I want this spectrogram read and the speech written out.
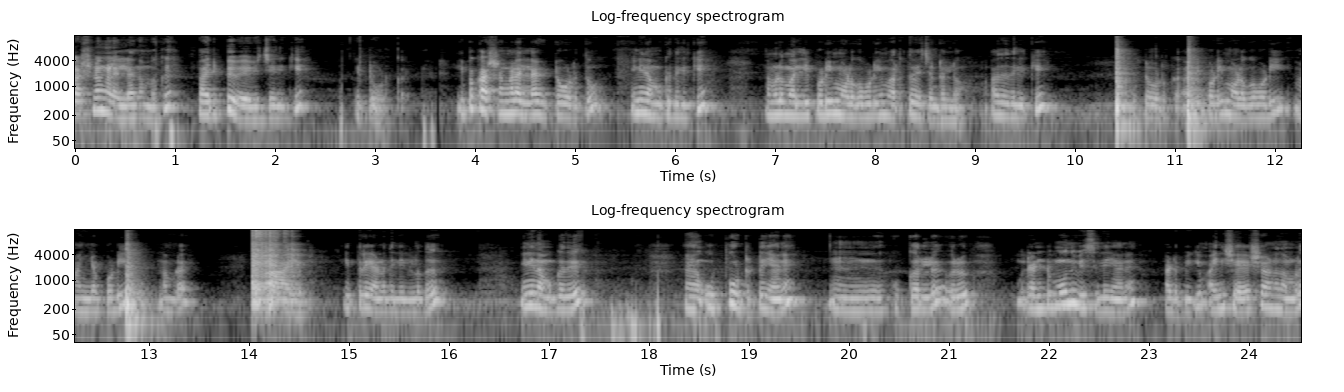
കഷ്ണങ്ങളെല്ലാം നമുക്ക് പരിപ്പ് വേവിച്ചതിലേക്ക് ഇട്ട് കൊടുക്കുക. ഇപ്പോൾ കഷ്ണങ്ങളെല്ലാം ഇട്ട് കൊടുത്തു. ഇനി നമുക്കിതിലേക്ക് നമ്മൾ മല്ലിപ്പൊടിയും മുളക് പൊടിയും വറുത്ത് വെച്ചിട്ടുണ്ടല്ലോ അത് ഇതിലേക്ക് ഇട്ട് കൊടുക്കുക. മല്ലിപ്പൊടി മുളക് പൊടി മഞ്ഞൾപ്പൊടി നമ്മുടെ കായം ഇത്രയാണ് ഇതിലുള്ളത്. ഇനി നമുക്കിത് ഉപ്പ് ഇട്ടിട്ട് ഞാൻ കുക്കറിൽ ഒരു രണ്ട് മൂന്ന് വിസിൽ ഞാൻ അടുപ്പിക്കും. അതിന് ശേഷമാണ് നമ്മൾ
